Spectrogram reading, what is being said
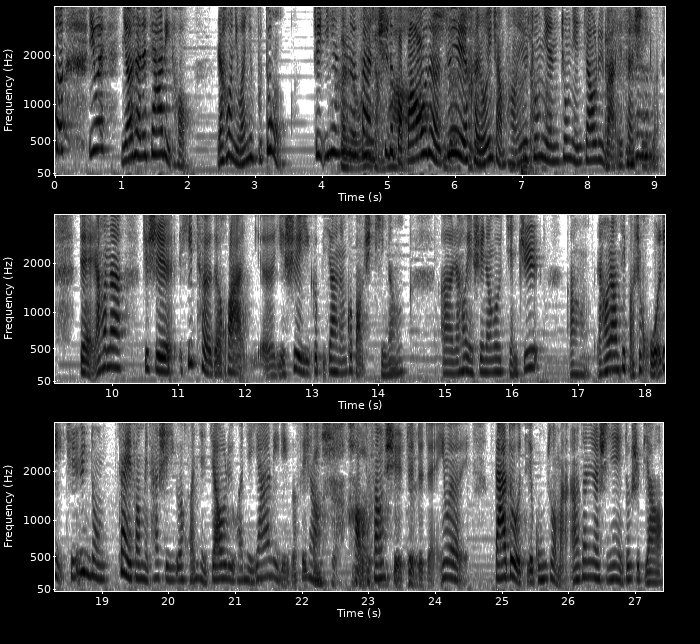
因为你要知道在家里头，然后你完全不动，这一天三顿饭吃得饱饱的，对，是的是的很容易长胖，因为中年中年焦虑吧，也算是一个。对，然后呢，就是 hitter 的话，呃，也是一个比较能够保持体能，呃，然后也是能够减脂。嗯，然后让自己保持活力。其实运动在一方面，它是一个缓解焦虑、缓解压力的一个非常好的方式。对对对，因为大家都有自己的工作嘛，然后在那段时间也都是比较，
